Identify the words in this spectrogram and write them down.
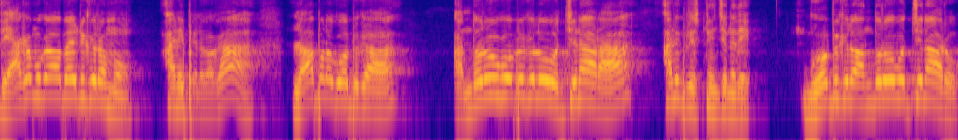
వేగముగా బయటికి రమ్ము అని పిలవగా లోపల గోపిక అందరూ గోపికలు వచ్చినారా? అని ప్రశ్నించినది. గోపికలు అందరూ వచ్చినారు.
